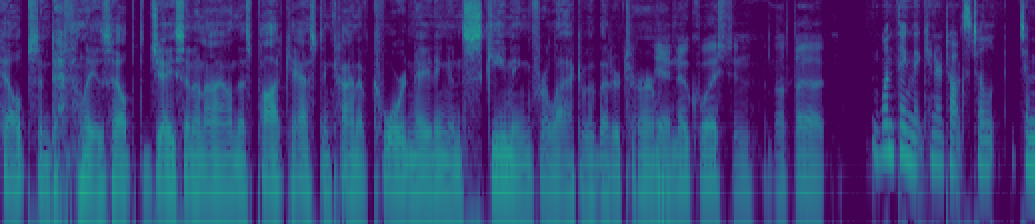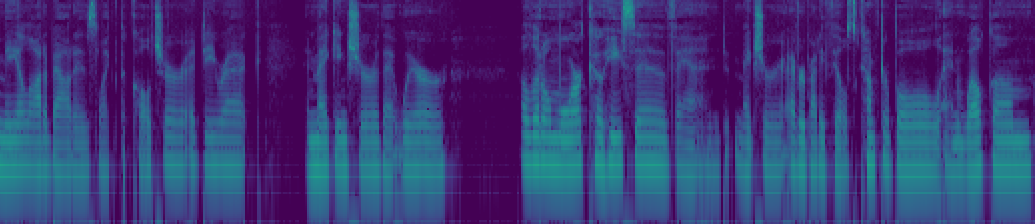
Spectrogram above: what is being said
helps and definitely has helped Jason and I on this podcast and kind of coordinating and scheming, for lack of a better term. Yeah, no question about that. One thing that Kenner talks to to me a lot about is like the culture at DREC and making sure that we're a little more cohesive and make sure everybody feels comfortable and welcome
